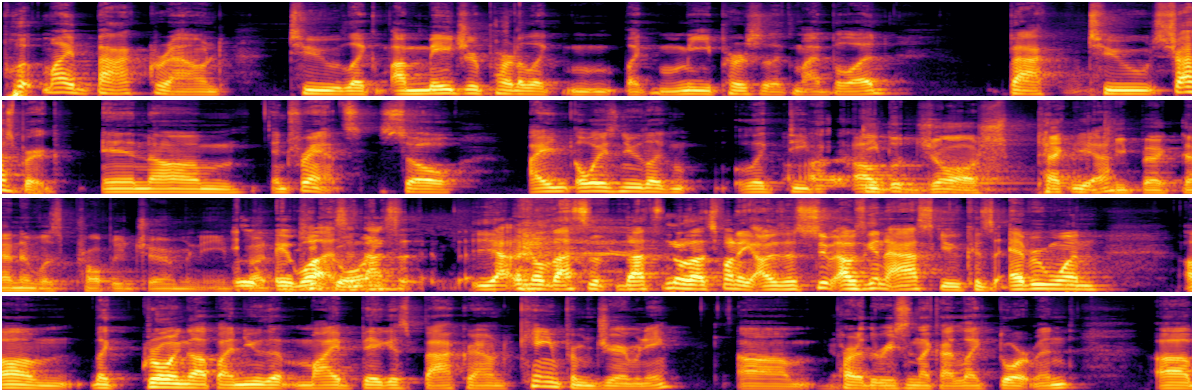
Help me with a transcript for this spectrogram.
put my background to like a major part of like m- like me personally, like my blood, back to Strasbourg in um in France. So I always knew like like deep. Uh, although Josh, technically yeah. back then it was probably Germany, but it, it was. That's, yeah, no, that's that's no, that's funny. I was assuming I was gonna ask you because everyone, um, like growing up, I knew that my biggest background came from Germany. Um, part of the reason like I like Dortmund. Uh,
